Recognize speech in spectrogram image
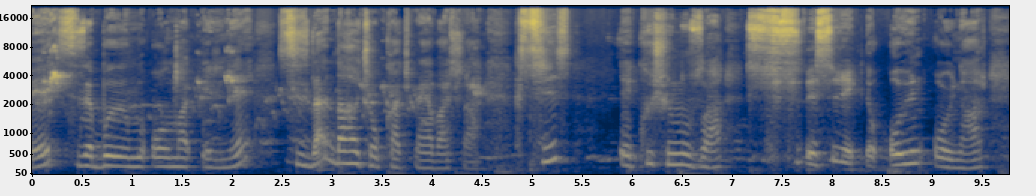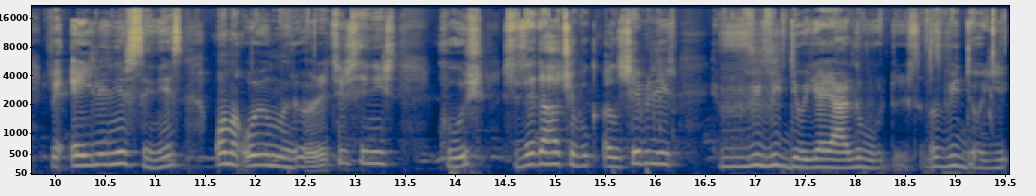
ve size bağımlı olmak yerine sizden daha çok kaçmaya başlar. Siz e, kuşunuza ve sürekli oyun oynar ve eğlenirseniz ona oyunları öğretirseniz kuş size daha çabuk alışabilir. Vi- Videoyu yararlı bulduysanız, videoyu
